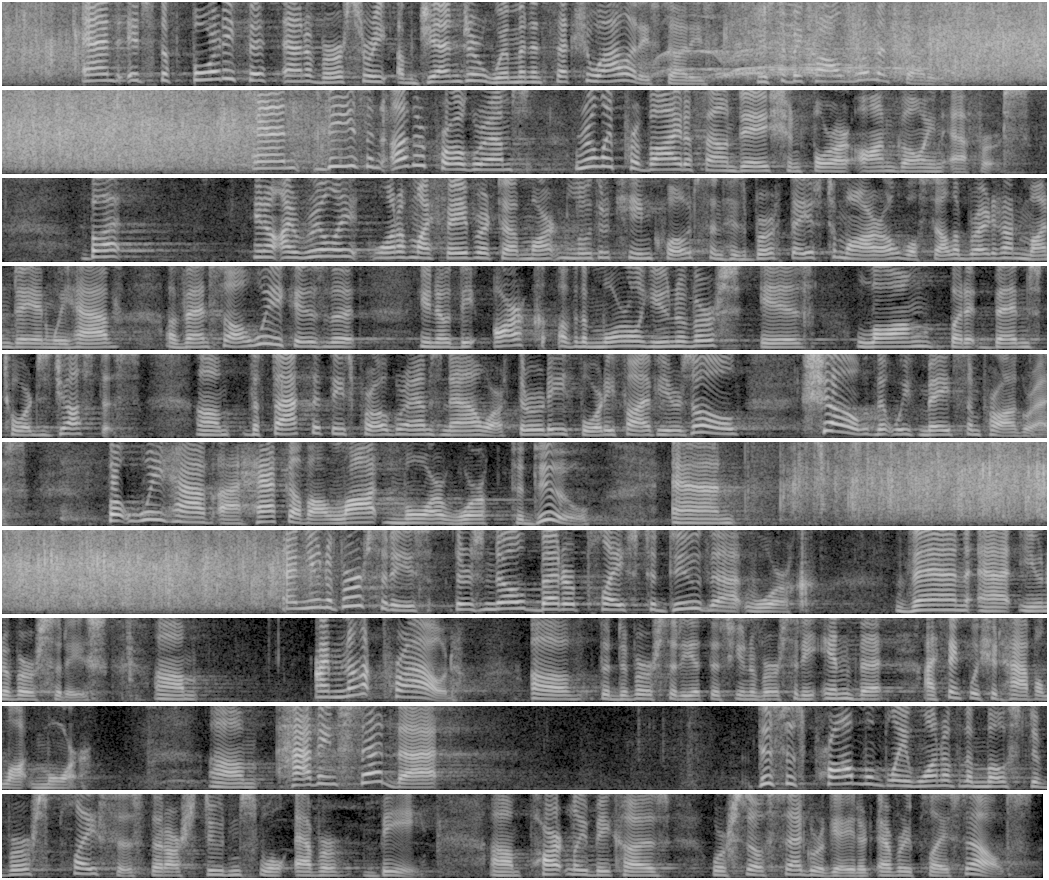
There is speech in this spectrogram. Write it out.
And it's the 45th anniversary of Gender, Women, and Sexuality Studies. Used to be called Women's Studies. And these and other programs really provide a foundation for our ongoing efforts. But, you know, I really, one of my favorite uh, Martin Luther King quotes, and his birthday is tomorrow, we'll celebrate it on Monday, and we have events all week, is that, you know, the arc of the moral universe is long, but it bends towards justice. Um, the fact that these programs now are 30, 45 years old show that we've made some progress. But we have a heck of a lot more work to do. And, and universities, there's no better place to do that work than at universities. Um, I'm not proud of the diversity at this university in that I think we should have a lot more. Um, having said that, this is probably one of the most diverse places that our students will ever be, um, partly because we're so segregated every place else.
